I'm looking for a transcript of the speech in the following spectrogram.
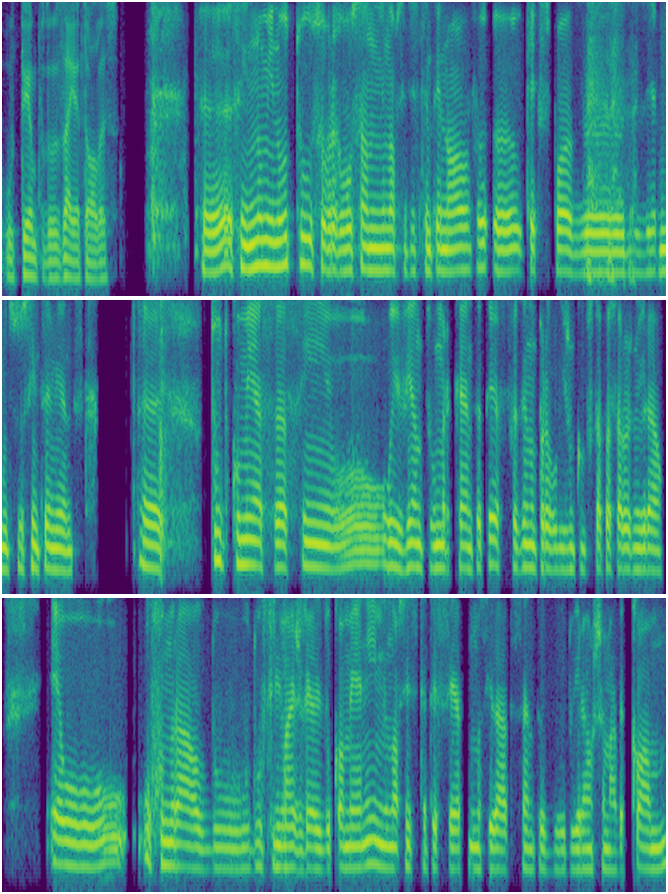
o tempo dos ayatollahs? Uh, assim, num minuto, sobre a Revolução de 1979, uh, o que é que se pode dizer muito sucintamente? Uh, tudo começa assim, o, o, evento marcante, até fazendo um paralelismo com o que está a passar hoje no Irão, é o, o funeral do, do, filho mais velho do Khomeini, em 1977, numa cidade santa do, do Irão chamada Qom,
